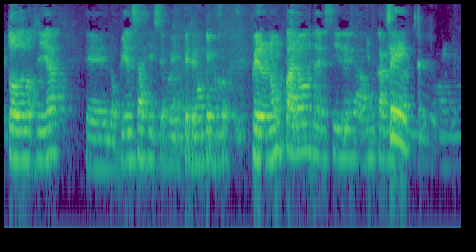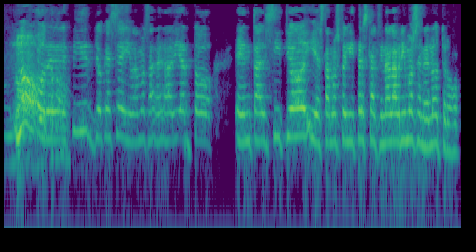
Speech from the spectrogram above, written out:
todos los días eh, lo piensas y dices, oye, que tengo que mejor. Pero no un parón de decir, a un cambio. Sí. No, o de decir, yo qué sé, íbamos a haber abierto en tal sitio y estamos felices que al final abrimos en el otro.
